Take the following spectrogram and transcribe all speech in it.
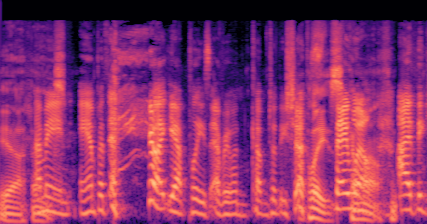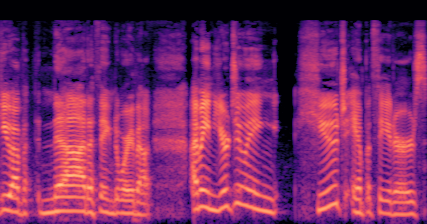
Yeah, I mean, empathy. Like, yeah, please, everyone, come to these shows. Please, they will. out. I think you have not a thing to worry about. I mean, you're doing huge amphitheaters.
